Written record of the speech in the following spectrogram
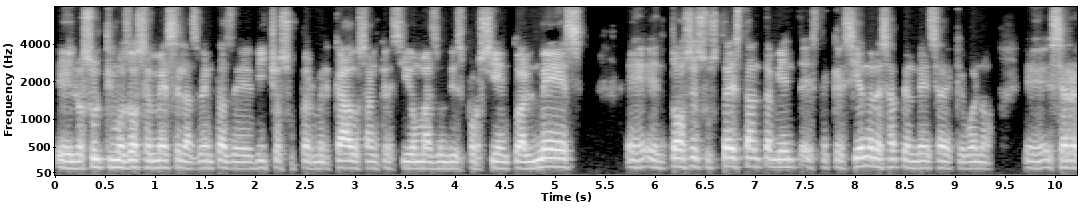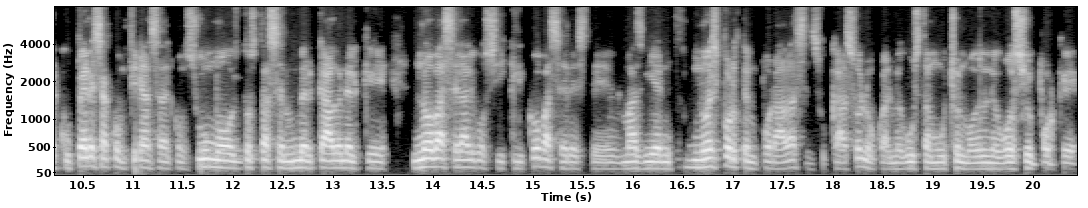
eh, los últimos 12 meses las ventas de dichos supermercados han crecido más de un 10% al mes. Eh, entonces, ustedes están también este, creciendo en esa tendencia de que, bueno, eh, se recupere esa confianza del consumo. Tú estás en un mercado en el que no va a ser algo cíclico, va a ser este, más bien, no es por temporadas en su caso, lo cual me gusta mucho el modelo de negocio porque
